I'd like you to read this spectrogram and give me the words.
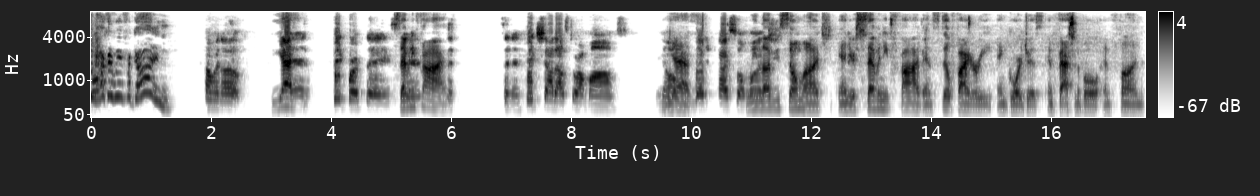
Both how could we have forgotten? Coming up. Yes. Big birthdays. Seventy five. Send, sending big shout outs to our moms. You know, yes. we love you guys so much. We love you so much. And you're 75 and still fiery and gorgeous and fashionable and fun.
